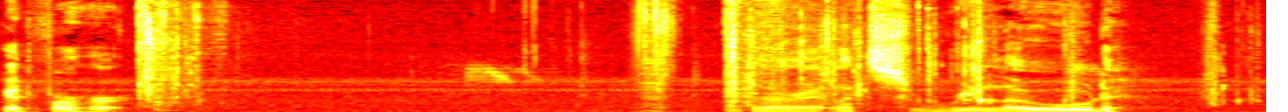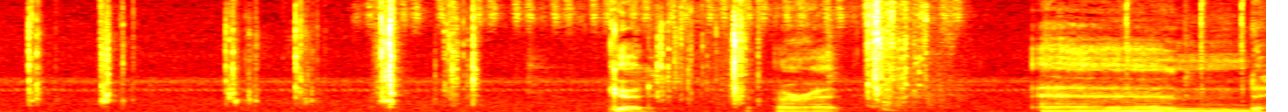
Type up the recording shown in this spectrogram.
good for her. Alright, let's reload. Good. Alright. And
